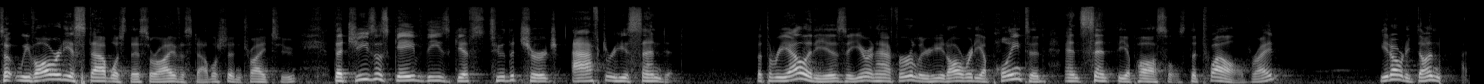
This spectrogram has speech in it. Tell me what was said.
So we've already established this, or I've established it and tried to, that Jesus gave these gifts to the church after he ascended. But the reality is, a year and a half earlier, he had already appointed and sent the apostles, the 12, right? He'd already done that.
